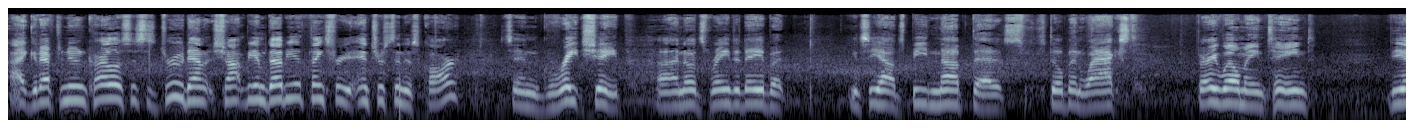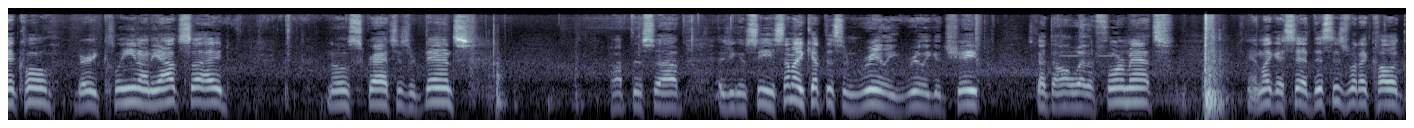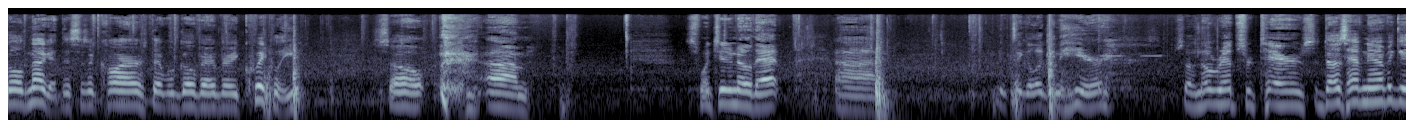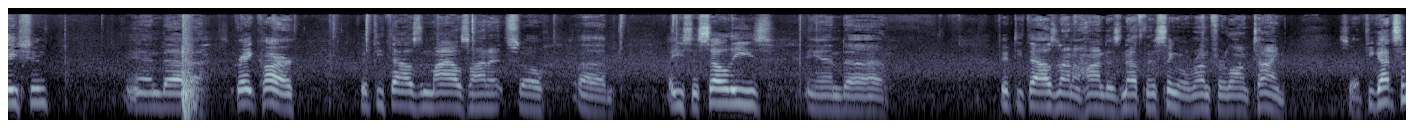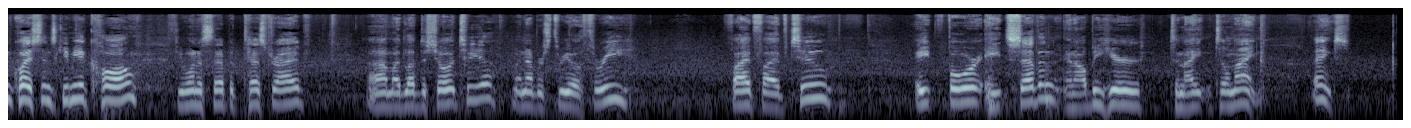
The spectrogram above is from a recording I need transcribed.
Hi, good afternoon, Carlos. This is Drew down at Schomp BMW. Thanks for your interest in this car. It's in great shape. Uh, I know it's rained today, but you can see how it's beaten up, that it's still been waxed. Very well maintained vehicle, very clean on the outside. No scratches or dents. Pop this up. As you can see, somebody kept this in really, really good shape. It's got the all-weather floor mats. And like I said, this is what I call a gold nugget. This is a car that will go very, very quickly. So, um, just want you to know that. Uh, take a look in here. So no rips or tears. It does have navigation, and uh, great car. 50,000 miles on it. So um, I used to sell these, and uh, 50,000 on a Honda is nothing. This thing will run for a long time. So if you got some questions, give me a call. If you want to set up a test drive, um, I'd love to show it to you. My number is 303 552 8487, and I'll be here tonight until 9. Thanks.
